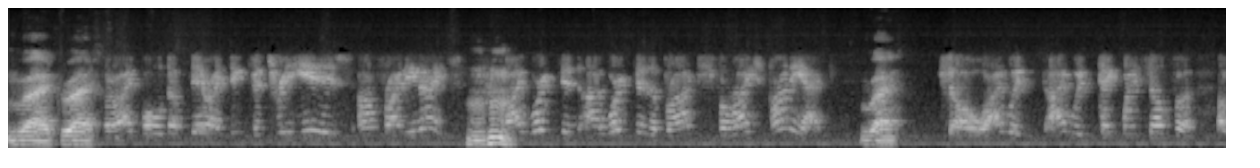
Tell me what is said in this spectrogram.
Right. Right. But I bowled up there, I think, for three years on Friday nights. Mm-hmm. I I worked in the Bronx for Rice Pontiac. Right. So I would I would take myself a, a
